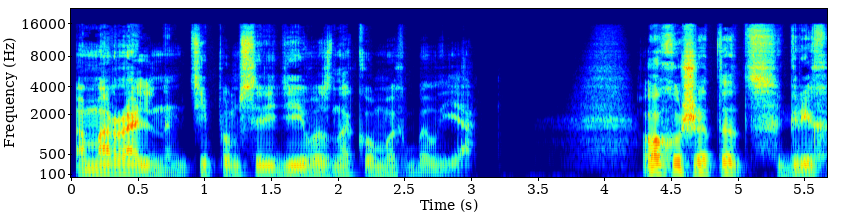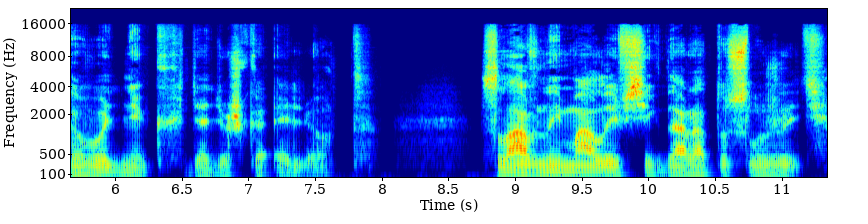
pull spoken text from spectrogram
аморальным типом среди его знакомых был я. Ох уж этот греховодник, дядюшка Эллиот. Славный малый всегда рад услужить.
